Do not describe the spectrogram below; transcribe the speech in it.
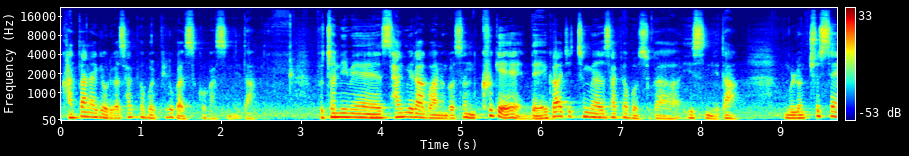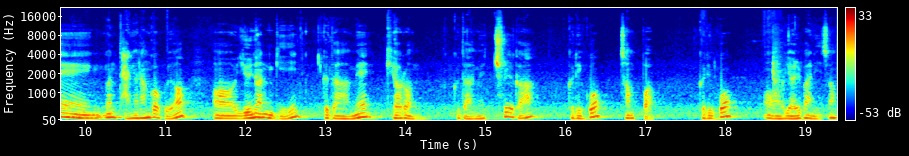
간단하게 우리가 살펴볼 필요가 있을 것 같습니다. 부처님의 삶이라고 하는 것은 크게 네 가지 측면에서 살펴볼 수가 있습니다. 물론 출생은 당연한 거고요. 어, 유년기, 그 다음에 결혼, 그 다음에 출가, 그리고 전법, 그리고 어, 열반이죠.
